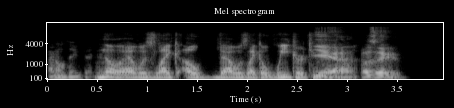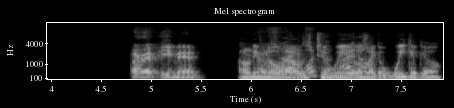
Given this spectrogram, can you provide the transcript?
i don't think that No, that was like a that was like a week or two Yeah, ago. I was like, R.I.P. Man. I don't even That know was if that was What two the- weeks. It was like a week ago.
